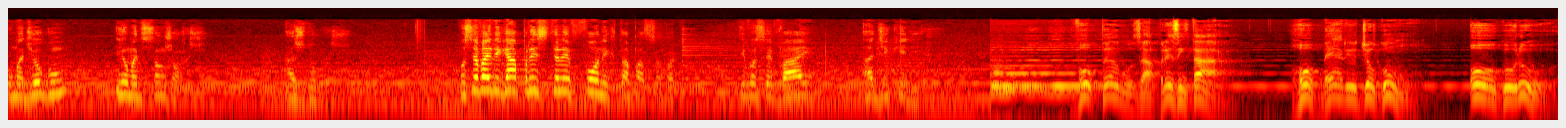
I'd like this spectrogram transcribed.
Uma de Ogum e uma de São Jorge. As duas. Você vai ligar para esse telefone que está passando aqui e você vai adquirir. Voltamos a apresentar Robério Ogum, o Guru.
